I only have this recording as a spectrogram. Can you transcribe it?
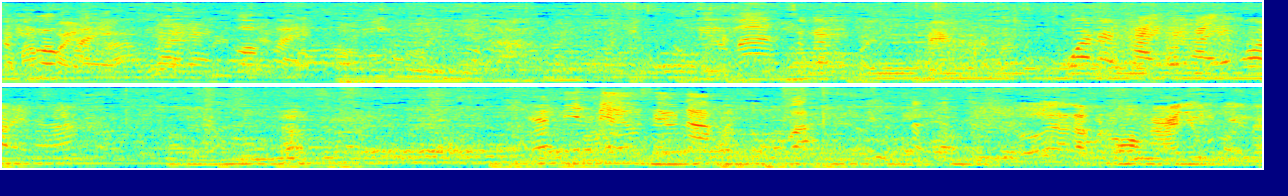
จะมาไป อ้วนอะถ่ายถ่ายให้พ่อหน่อยนะแอดมินแมวเซลนาประตูปะเออเราเป็นห้องหาอยู่กินไป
